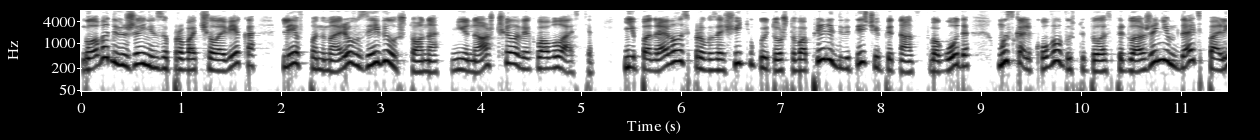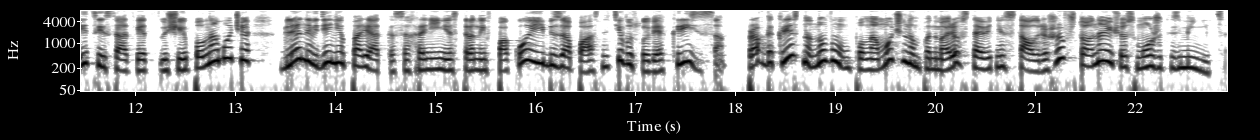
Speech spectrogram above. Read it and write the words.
глава движения за права человека Лев Пономарев заявил, что она не наш человек во власти. Не понравилось правозащитнику и то, что в апреле 2015 года Москалькова выступила с предложением дать полиции соответствующие полномочия для наведения порядка порядка сохранения страны в покое и безопасности в условиях кризиса. Правда, крест на новом уполномоченном Пономарев ставить не стал, решив, что она еще сможет измениться.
